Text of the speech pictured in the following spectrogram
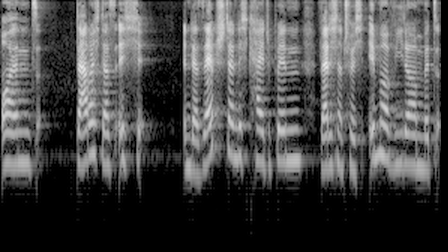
Und dadurch, dass ich in der Selbstständigkeit bin, werde ich natürlich immer wieder mit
